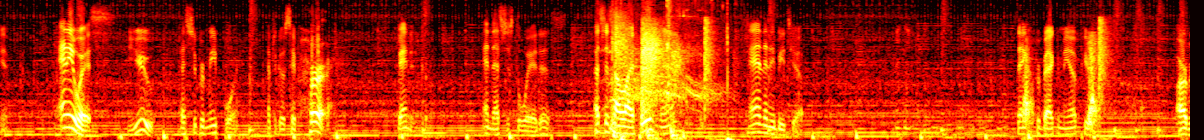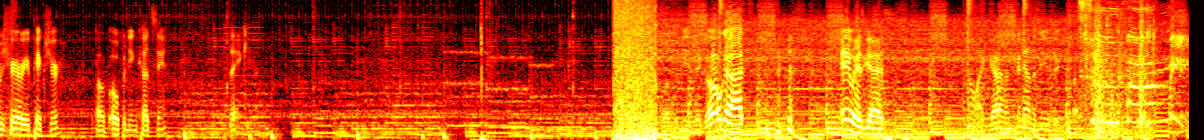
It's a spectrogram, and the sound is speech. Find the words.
yeah. Anyways, you, as Super Meat Boy, have to go save her. Bandage Girl. And that's just the way it is. That's just how life is, man. And then he beats you up. Thank you for backing me up here. Arbitrary picture of opening cutscene. Thank you. Love the music. Oh god! Anyways, guys. Oh my god, let's turn down the music. Super Meat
